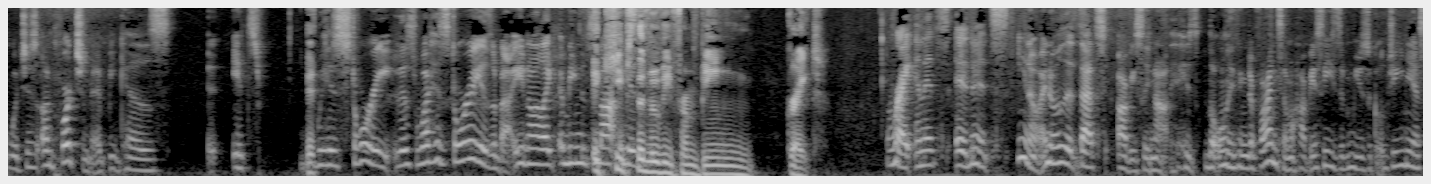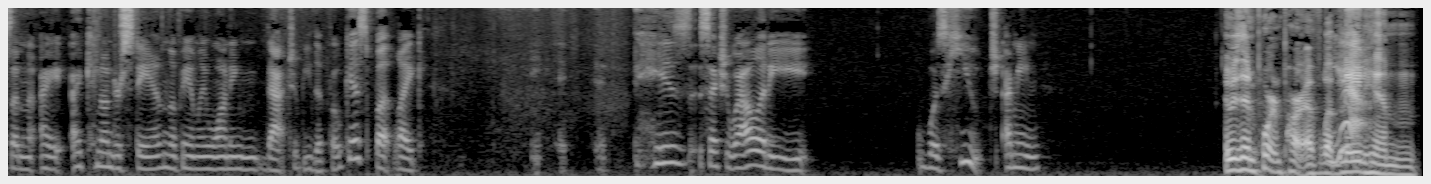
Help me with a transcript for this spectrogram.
which is unfortunate because it- it's his story. That's what his story is about. You know, like I mean, it's It not keeps his, the movie from being great. Right, and it's and it's you know I know that that's obviously not his the only thing defines him. Obviously, he's a musical genius, and I I can understand the family wanting that to be the focus, but like his sexuality was huge. I mean, It was an important part of what Yeah. made him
